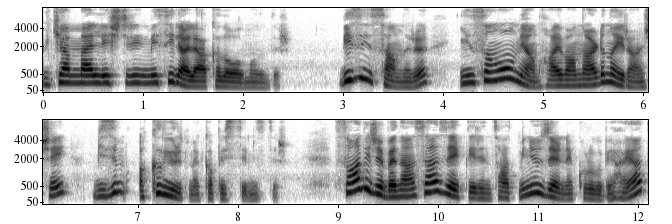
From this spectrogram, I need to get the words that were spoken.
mükemmelleştirilmesiyle alakalı olmalıdır. Biz insanları insan olmayan hayvanlardan ayıran şey bizim akıl yürütme kapasitemizdir. Sadece bedensel zevklerin tatmini üzerine kurulu bir hayat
